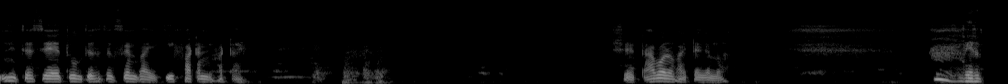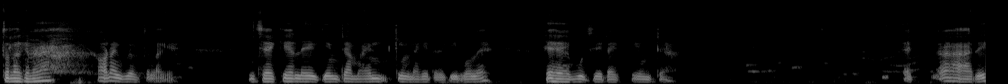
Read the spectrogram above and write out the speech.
নিতেছে তুলতেছে দেখছেন ভাই কি ফাটানি ফাটায়। সেটা আবারও ফাইটা গেল। বিরক্ত লাগে না। অনেক বিরক্ত লাগে। যে খেলে এই গেমটা মাইন্ড গেম নাকি এটা কি বলে? হ্যাঁ হ্যাঁ বুঝি এটা গেমটা। আরে।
